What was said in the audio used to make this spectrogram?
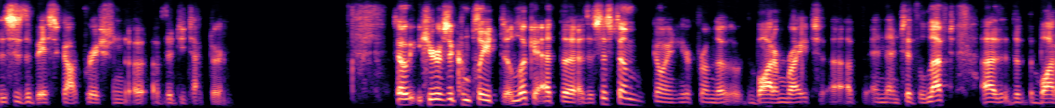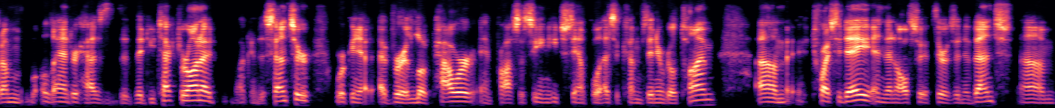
This is the basic operation of, of the detector. So here's a complete look at the, the system going here from the, the bottom right up and then to the left. Uh, the, the bottom lander has the, the detector on it, plugged the sensor, working at, at very low power and processing each sample as it comes in in real time um, twice a day. And then also if there's an event, um,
